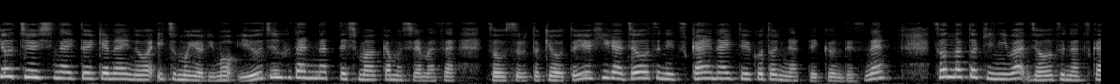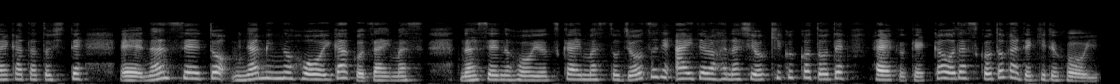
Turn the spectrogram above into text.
今日注意しないといけないのはいつもよりも優柔不断になってしまうかもしれません。そうすると今日という日が上手に使えないということになっていくんですね。そんな時には上手な使い方として、えー、南西と南の方位がございます。南西の方位を使いますと上手に相手の話を聞くことで早く結果を出すことができる方位。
